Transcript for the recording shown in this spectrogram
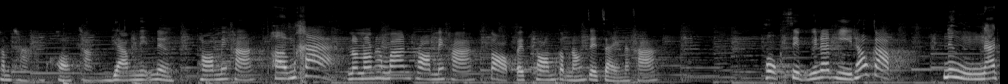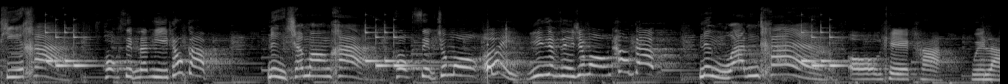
คำถามขอถามย้ำนิดนึงพร้อมไหมคะ พร้อมค่ะ น้อง ๆ ทางบ้านพร้อมไหมคะ ตอบไปพร้อมกับน้องใจใจนะคะ 60 วินาทีเท่ากับ 1 นาทีค่ะ 60 นาทีเท่ากับ 1 ชั่วโมงค่ะ 60 ชั่วโมง เอ้ย 24 ชั่วโมงเท่ากับ 1 วันค่ะ โอเคค่ะ เวลา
